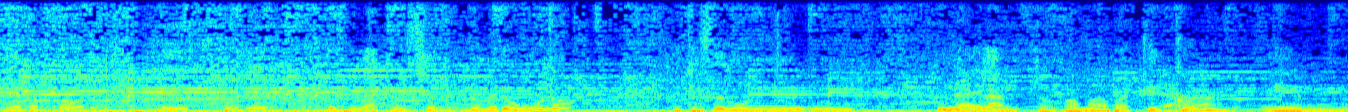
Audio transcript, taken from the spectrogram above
¿Podría, por favor, eh, poner desde la canción número uno? Esto fue un, un- un adelanto. Vamos a partir Ya. con eh,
